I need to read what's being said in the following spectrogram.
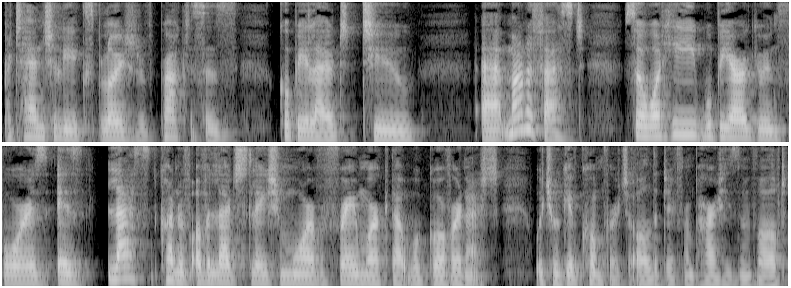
potentially exploitative practices could be allowed to uh, manifest. So what he would be arguing for is is less kind of of a legislation, more of a framework that would govern it, which would give comfort to all the different parties involved.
